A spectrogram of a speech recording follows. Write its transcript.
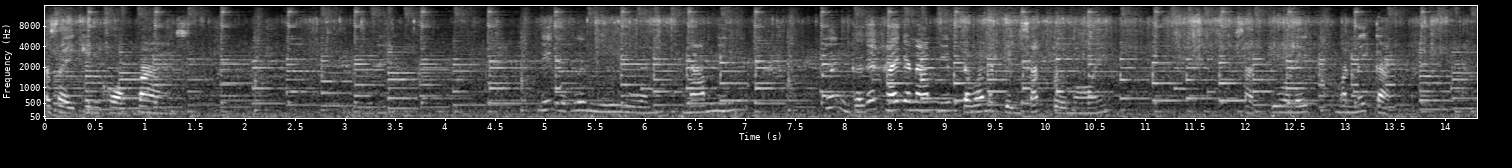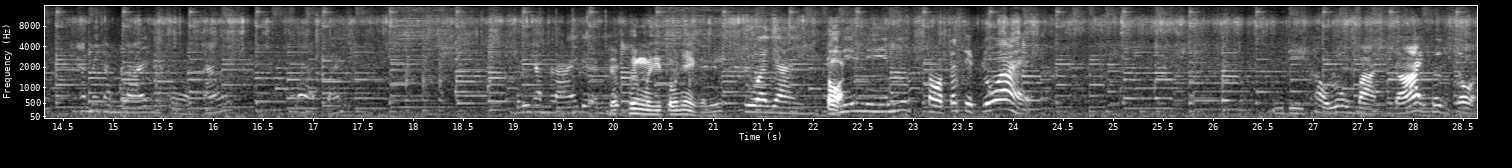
อาศัยกินของป่านี่คือพึ่งมีรวมน้ำมิ้นพึ่งก็คล้ายๆกับน้ำมิ้นแต่ว่ามันเป็นสัตว์ตัวน้อย สัตว์ตัวเล็กมันไม่กัด ทำร้ายมันก่อนเอ้าบอกไปบไม่ได้ทำร้ายเดือนเดี๋ยวพึ่งมาที่ตัวใหญ่กว่านี้ ตัวใหญ่ตอด นนี้มิ้นตอดจะเจ็บด้วยดูดีเข้าโรงพยาบาลได้เพิ่งตอด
